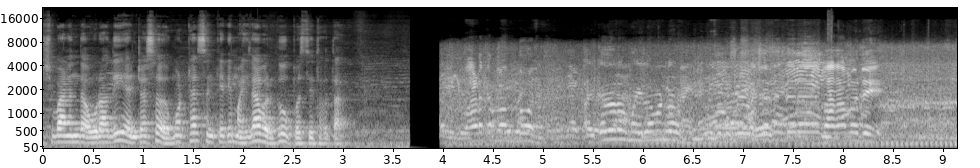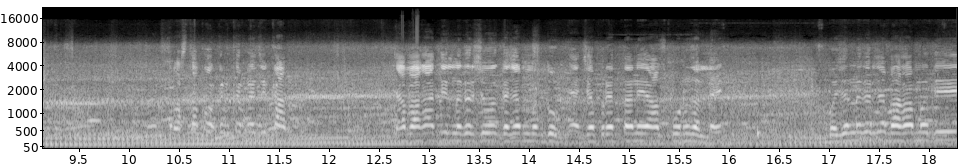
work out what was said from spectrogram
शिवानंद औरादे यांच्यासह मोठ्या संख्येने महिला वर्ग उपस्थित होता. वार्ड क्रमांक दोन. ऐका जरा महिला मंडळ. भागामध्ये रस्ता कॉन्क्रीट करण्याचे काम या भागातील नगरसेवक गजानन मगदूम यांच्या प्रयत्नाने आज पूर्ण झालेलं आहे. भजननगरच्या भागामध्ये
